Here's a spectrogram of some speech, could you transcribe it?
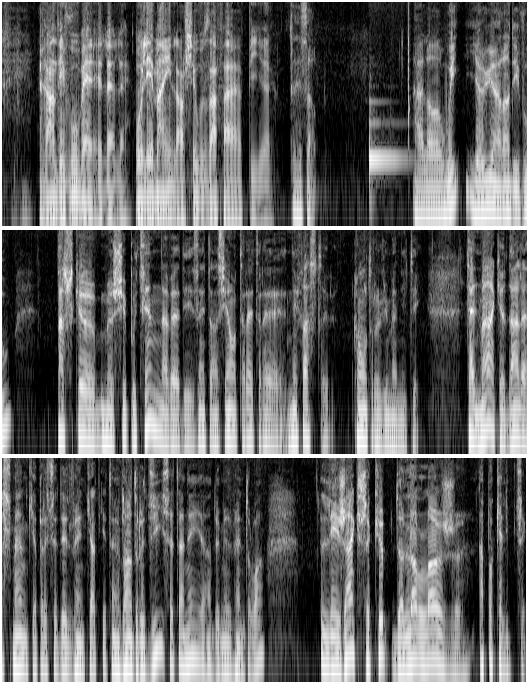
Rendez-vous, ben, au les mains, lâchez vos affaires, puis... Euh, c'est ça. Alors oui, il y a eu un rendez-vous parce que M. Poutine avait des intentions très, très néfastes contre l'humanité. Tellement que dans la semaine qui a précédé le 24, qui est un vendredi cette année, en 2023, les gens qui s'occupent de l'horloge apocalyptique.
